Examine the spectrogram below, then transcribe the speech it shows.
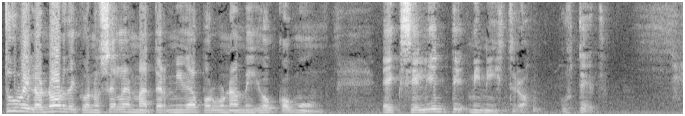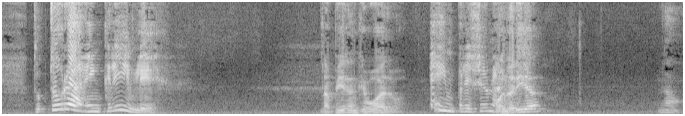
Tuve el honor de conocerla en maternidad por un amigo común. Excelente ministro, usted. Doctora, increíble. La piden que vuelva. Es impresionante. ¿Volvería? No,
